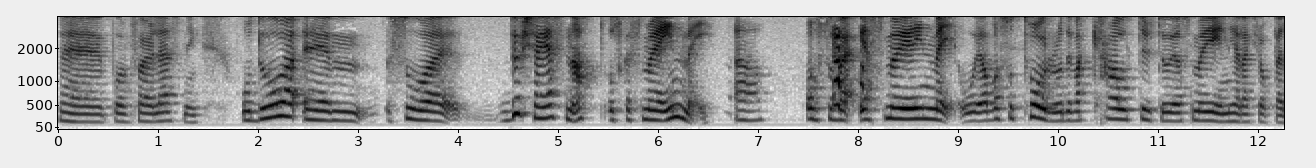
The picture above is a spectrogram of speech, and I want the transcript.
eh, på en föreläsning. Och då ehm, så duschar jag snabbt och ska smörja in mig. Ja. Och så bara, jag smörjer in mig och jag var så torr och det var kallt ute och jag smörjer in hela kroppen.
